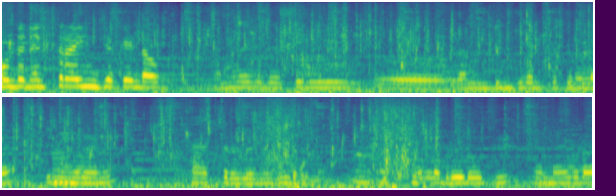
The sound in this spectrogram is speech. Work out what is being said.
കൊണ്ടുവരുന്ന എത്ര ഇഞ്ചൊക്കെ ഉണ്ടാവും? നമ്മൾ ഏകദേശം ഒരു രണ്ടിഞ്ച് വലിപ്പത്തിലുള്ള കുഞ്ഞുങ്ങളാണ് ഹാച്ചറികളിൽ നിന്ന് കൊണ്ടുവരുന്നത്. നല്ല ബ്രീഡ് നോക്കി നമ്മൾ ഇവിടെ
